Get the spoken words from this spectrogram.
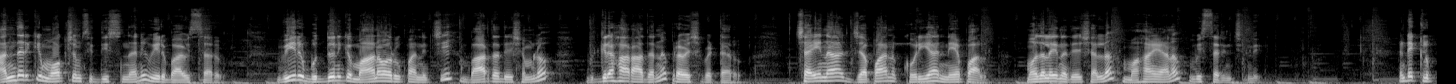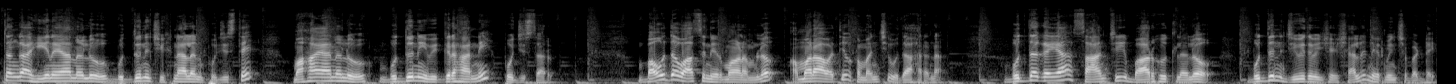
అందరికీ మోక్షం సిద్ధిస్తుందని వీరు భావిస్తారు. వీరు బుద్ధునికి మానవ రూపాన్నిచ్చి భారతదేశంలో విగ్రహారాధనను ప్రవేశపెట్టారు. చైనా జపాన్ కొరియా నేపాల్ మొదలైన దేశాల్లో మహాయానం విస్తరించింది. అంటే క్లుప్తంగా హీనయానులు బుద్ధుని చిహ్నాలను పూజిస్తే మహాయానులు బుద్ధుని విగ్రహాన్ని పూజిస్తారు. బౌద్ధ వాసు నిర్మాణంలో అమరావతి ఒక మంచి ఉదాహరణ. బుద్ధగయ సాంచి బార్హుత్లలో బుద్ధుని జీవిత విశేషాలు నిర్మించబడ్డాయి.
